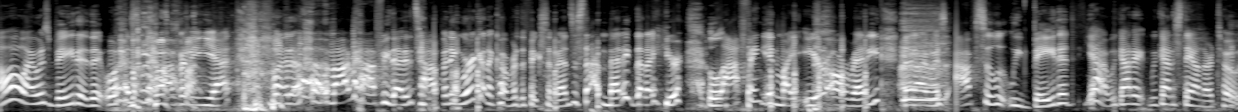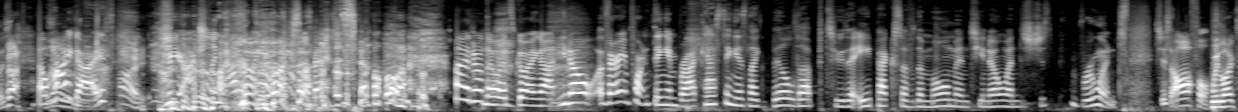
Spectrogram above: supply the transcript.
Oh, I was baited. It wasn't happening yet, but uh, I'm happy that it's happening. We're going to cover the fix events. Is that medic that I hear laughing in my ear already? That I was absolutely baited. Yeah, we got to we got to stay on our toes. Oh, hi guys. Hi. We're actually not doing I don't know what's going on. You know, a very important thing in broadcasting is like build up to the apex of the moment. You know, and it's just ruined. It's just awful. We like to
